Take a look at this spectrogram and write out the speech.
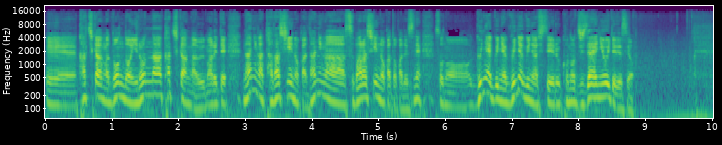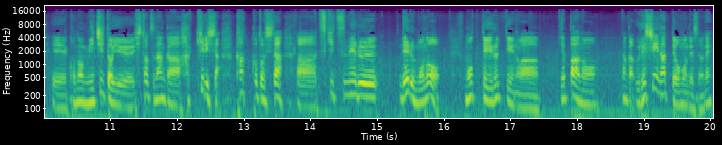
えー、価値観がどんどんいろんな価値観が生まれて、何が正しいのか、何が素晴らしいのかとかですね、その、ぐにゃぐにゃぐにゃぐにゃしているこの時代においてですよ。えー、この道という一つなんかはっきりした、確固とした、あ突き詰める、れるものを持っているっていうのは、やっぱあの、なんか嬉しいなって思うんですよね。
